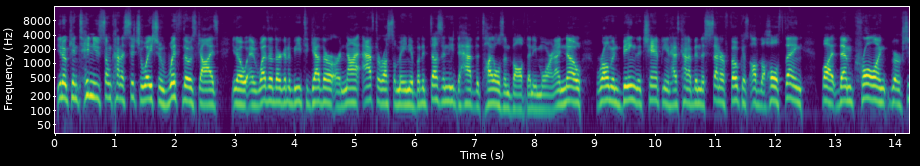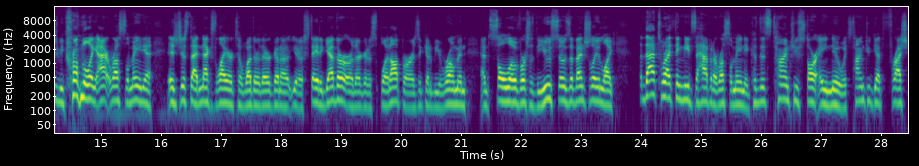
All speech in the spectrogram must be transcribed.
you know, continue some kind of situation with those guys, you know, and whether they're going to be together or not after WrestleMania, but it doesn't need to have the titles involved anymore. And I know Roman being the champion has kind of been the center focus of the whole thing, but them crawling or excuse me crumbling at WrestleMania is just that next layer to whether they're gonna you know stay together or they're gonna split up or is it gonna be Roman and Solo versus the Usos eventually like that's what I think needs to happen at WrestleMania because it's time to start anew. It's time to get fresh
